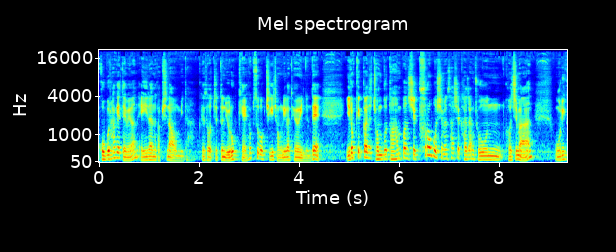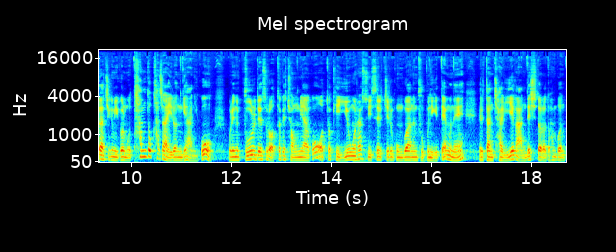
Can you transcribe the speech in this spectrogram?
곱을 하게 되면 A라는 값이 나옵니다. 그래서 어쨌든 이렇게 흡수 법칙이 정리가 되어 있는데 이렇게까지 전부 다 한 번씩 풀어보시면 사실 가장 좋은 거지만 우리가 지금 이걸 뭐 탐독하자 이런 게 아니고 우리는 부울대수를 어떻게 정리하고 어떻게 이용을 할 수 있을지를 공부하는 부분이기 때문에 일단 잘 이해 가 안 되시더라도 한번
